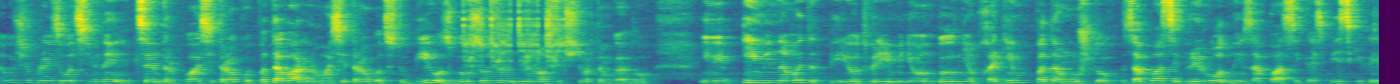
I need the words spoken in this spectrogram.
Научно-производственный центр по, осетровод... по товарному осетроводству «Биос» был создан в 1994 году. И именно в этот период времени он был необходим, потому что запасы, природные запасы каспийских и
